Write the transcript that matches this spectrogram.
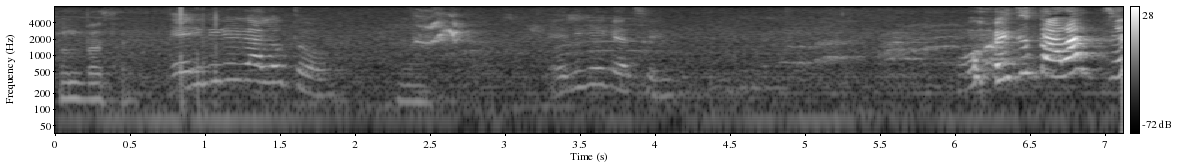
কোন পাশে? এইদিকে গেল তো। হ্যাঁ। এদিকে গেছে। ওই তো তাড়াচ্ছে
